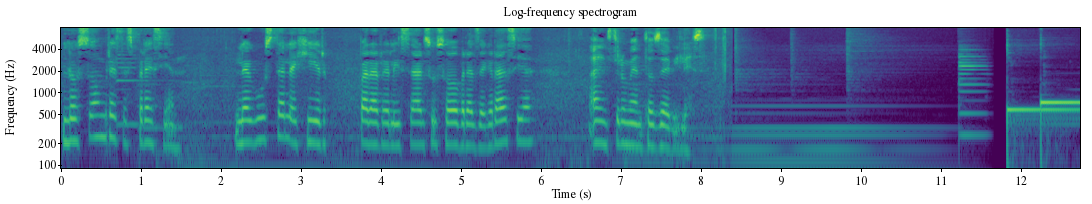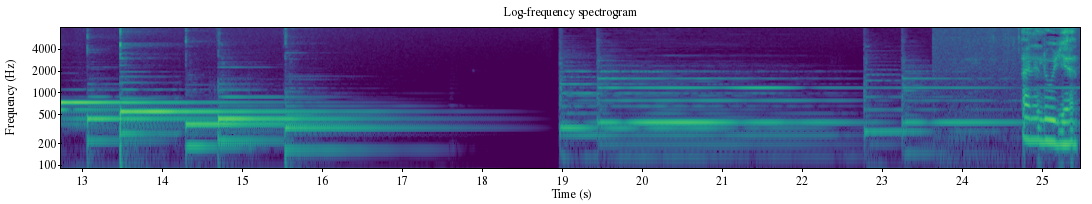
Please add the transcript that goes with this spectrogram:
los hombres desprecian. Le gusta elegir para realizar sus obras de gracia a instrumentos débiles. Aleluya.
